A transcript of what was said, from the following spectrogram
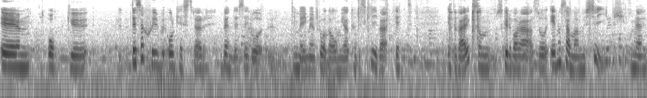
Ehm, och eh, dessa sju orkestrar vände sig då eh, till mig med en fråga om jag kunde skriva ett, ett verk som skulle vara alltså en och samma musik men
